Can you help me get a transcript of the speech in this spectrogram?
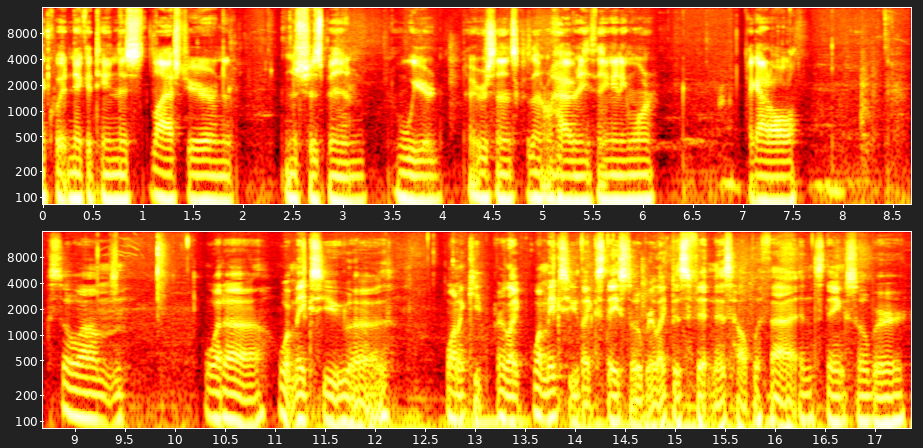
I quit nicotine this last year, and it, it's just been weird ever since because I don't have anything anymore, like at all. So um, what uh what makes you uh want to keep or like what makes you like stay sober? Like does fitness help with that and staying sober,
